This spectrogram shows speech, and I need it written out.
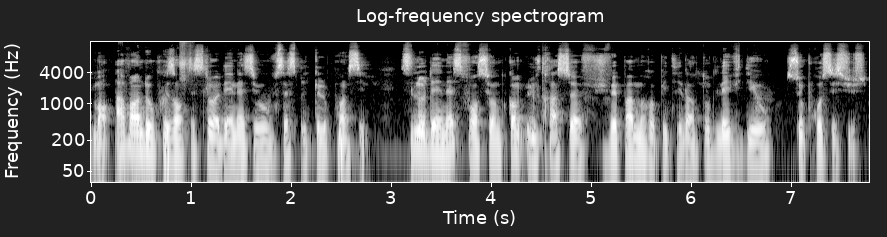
Bon, avant de vous présenter SlowDNS, je vais vous expliquer le principe. Si le DNS fonctionne comme UltraSurf, je ne vais pas me répéter dans toutes les vidéos ce processus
